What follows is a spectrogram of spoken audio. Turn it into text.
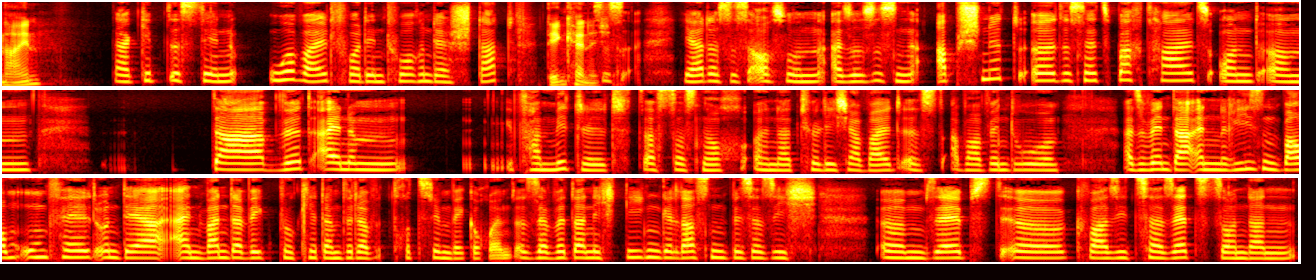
Nein. Da gibt es den Urwald vor den Toren der Stadt. Den kenne ich. Ist, ja, das ist auch so ein, also es ist ein Abschnitt äh, des Netzbachtals und ähm, da wird einem vermittelt, dass das noch ein natürlicher Wald ist. Aber wenn du also wenn da ein Riesenbaum umfällt und der einen Wanderweg blockiert, dann wird er trotzdem weggeräumt. Also er wird da nicht liegen gelassen, bis er sich ähm, selbst äh, quasi zersetzt, sondern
